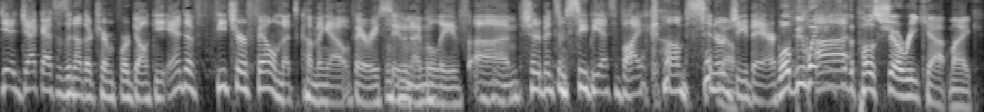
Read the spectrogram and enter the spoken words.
yeah, Jackass is another term for donkey, and a feature film that's coming out very soon, Mm-hmm. I believe. Uh, Should have been some CBS Viacom synergy there. We'll be waiting Uh, for the post show recap, Mike.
